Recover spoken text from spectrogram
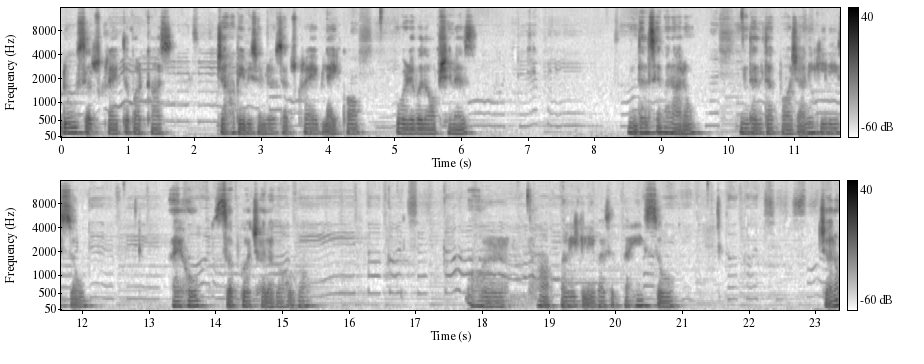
डू सब्सक्राइब द पॉडकास्ट जहाँ पे भी सुन रहे हो subscribe like of whatever the option is दिल से बना रहा हूँ दिल तक पहुँचाने के लिए सो आई होप सबको अच्छा लगा होगा। और हाँ अभी के लिए बस इतना ही सो चलो,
